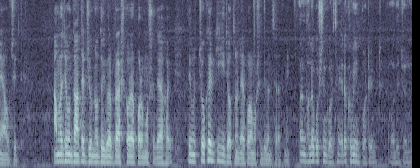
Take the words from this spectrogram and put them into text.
নেওয়া উচিত? আমরা যেমন দাঁতের জন্য দুইবার ব্রাশ করার পরামর্শ দেওয়া হয়, তেমন চোখের কী কী যত্ন নেওয়ার পরামর্শ দেবেন স্যার আপনি? মানে ভালো কোশ্চেন করেছেন, এটা খুবই ইম্পর্টেন্ট আমাদের জন্য।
